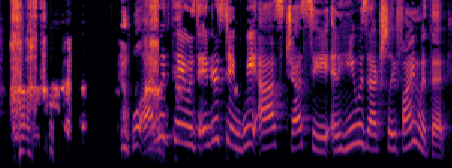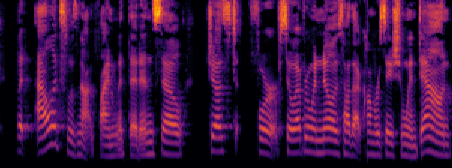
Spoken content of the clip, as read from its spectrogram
well, I would say it was interesting. We asked Jesse, and he was actually fine with it but Alex was not fine with it. And so just for, so everyone knows how that conversation went down,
